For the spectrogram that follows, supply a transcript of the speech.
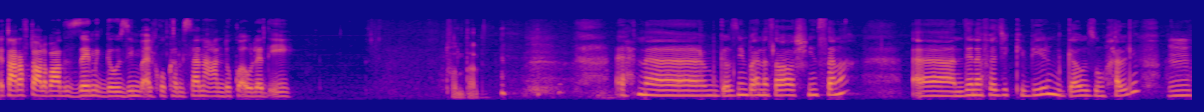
اتعرفتوا على بعض إزاي متجوزين بقالكم كام سنة عندكم أولاد إيه؟ اتفضلي. إحنا متجوزين بقالنا 27 سنة. آه، عندنا فادي الكبير متجوز ومخلف. مم.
